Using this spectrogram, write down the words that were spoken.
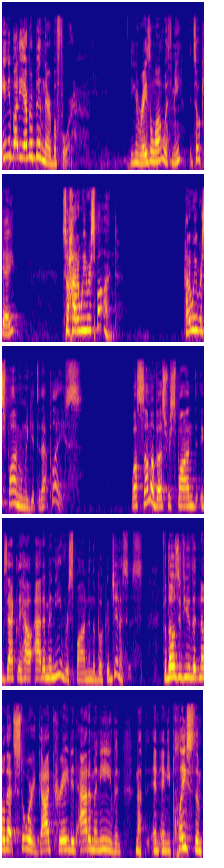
Anybody ever been there before? You can raise along with me. It's okay. So how do we respond? How do we respond when we get to that place? Well, some of us respond exactly how Adam and Eve respond in the book of Genesis. For those of you that know that story, God created Adam and Eve and, and, and He placed them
